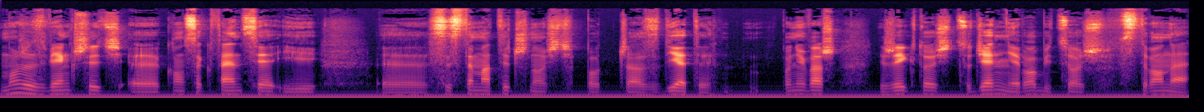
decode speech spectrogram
może zwiększyć e, konsekwencje i e, systematyczność podczas diety, ponieważ jeżeli ktoś codziennie robi coś w stronę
